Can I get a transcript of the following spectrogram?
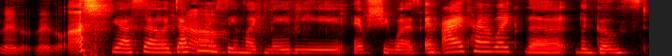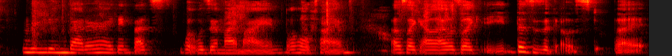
there's a, there's a lot Yeah, so it definitely Um, seemed like maybe if she was, and I kind of like the the ghost reading better. I think that's what was in my mind the whole time. I was like, Ella, I was like, this is a ghost, but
